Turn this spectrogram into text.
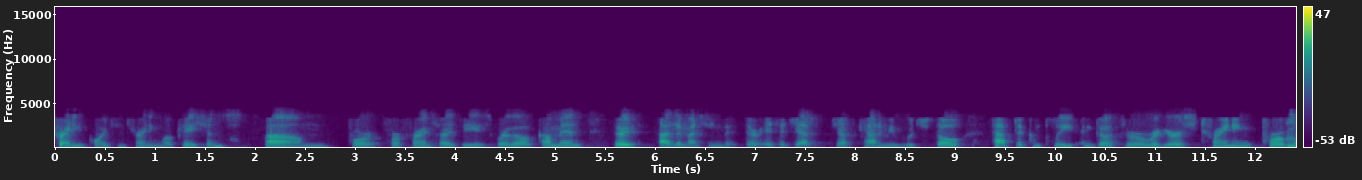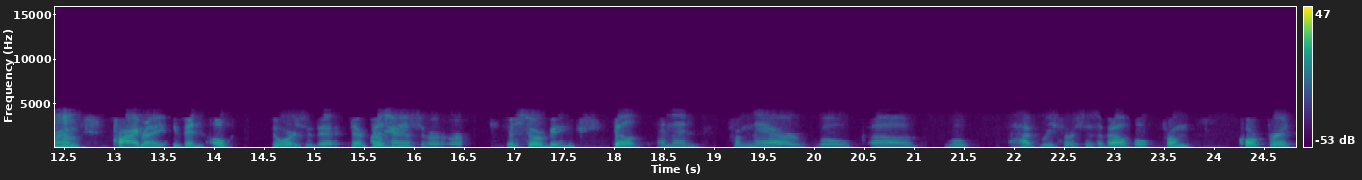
training points and training locations um, for for franchisees where they'll come in. There, as I mentioned, there is a Jeff Jeff Academy which they'll have to complete and go through a rigorous training program mm-hmm. prior right. to even open doors of their their business okay. or, or the store being built, and then from there we'll uh, we'll have resources available from corporate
